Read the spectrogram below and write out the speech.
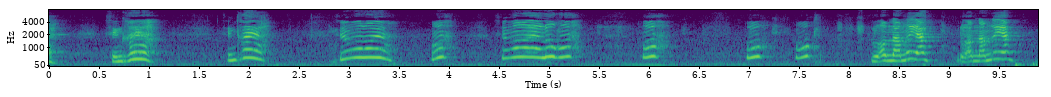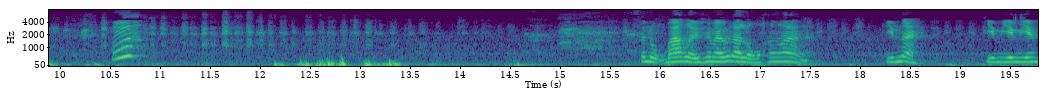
อะเสียงใครอะเสียงใครอะเสียงอะไรอะฮะเสียงอะไรอะลูกฮะฮะฮะฮะ หนูอาบน้ำหรือยัง หนูอาบน้ำหรือยังสนุกมากเลยใช่ไหมเวลาลงข้างล่างอะ ยิ้มหน่อย ยิ้มยิ้มยิ้ม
